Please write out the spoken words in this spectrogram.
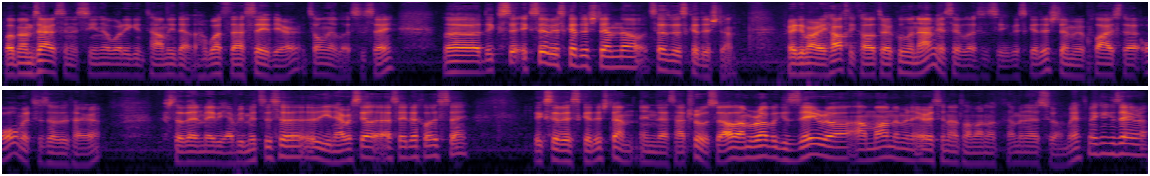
But Mamzeres and Asina, what are you going to tell me? That what's that say there? It's only less to say. Uh, the Iksiv is Kaddishtem. No, it says Vis Kaddishtem. Frag Gemara Hachi it Kulanami. I say less to see. Vis Kaddishtem applies to all mitzvahs of the Torah. So then maybe every mitzvah you never say Asay Dechel say and that's not true. So al amrava gezera almanim and almanim kamen asum. We have to make a gezera.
